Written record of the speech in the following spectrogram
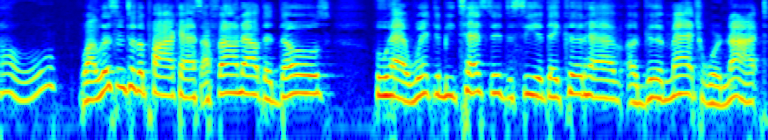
Oh. While listening to the podcast, I found out that those who had went to be tested to see if they could have a good match were not.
